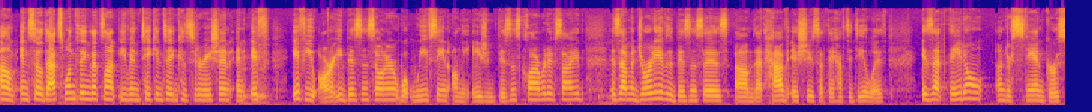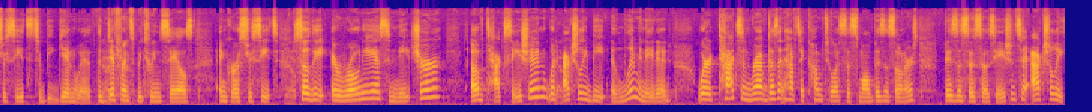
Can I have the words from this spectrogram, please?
um, and so that's one thing that's not even taken into consideration and mm-hmm. if if you are a business owner what we've seen on the asian business collaborative side mm-hmm. is that majority of the businesses um, that have issues that they have to deal with is that they don't understand gross receipts to begin with, the gotcha. difference between sales and gross receipts. Yep. So the erroneous nature of taxation would yep. actually be eliminated where tax and rev doesn't have to come to us as small business owners, business associations to actually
